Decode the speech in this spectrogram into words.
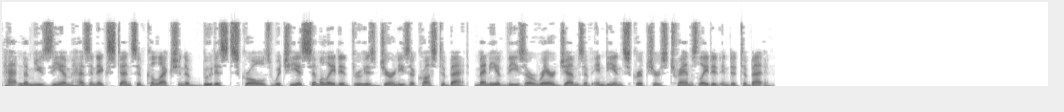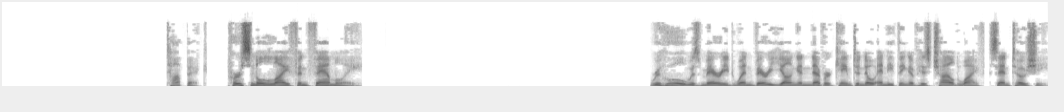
Patna Museum has an extensive collection of Buddhist scrolls which he assimilated through his journeys across Tibet, many of these are rare gems of Indian scriptures translated into Tibetan. Personal life and family Rahul was married when very young and never came to know anything of his child wife, Santoshi.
